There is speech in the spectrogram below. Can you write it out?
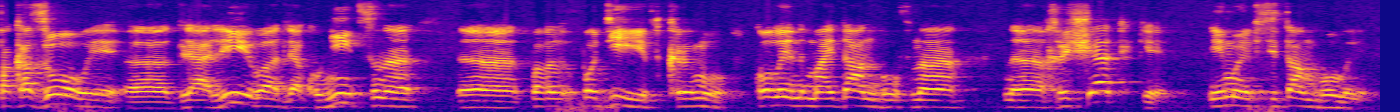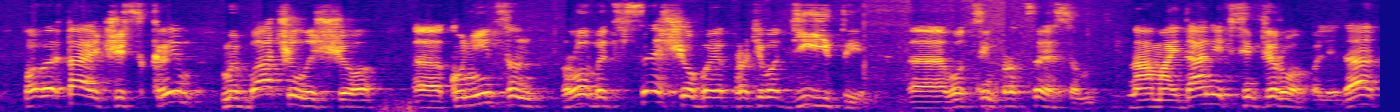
показові е, для Ліва, для Куніцина е, по- події в Криму, коли Майдан був на е, Хрещатикі, і ми всі там були. Повертаючись в Крим, ми бачили, що е, Куніцин робить все, щоб протидіяти е, от цим процесам. на Майдане в Симферополе, да,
